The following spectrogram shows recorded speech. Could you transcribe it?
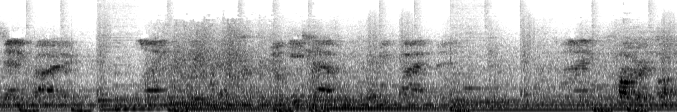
Standing by, all. Now.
